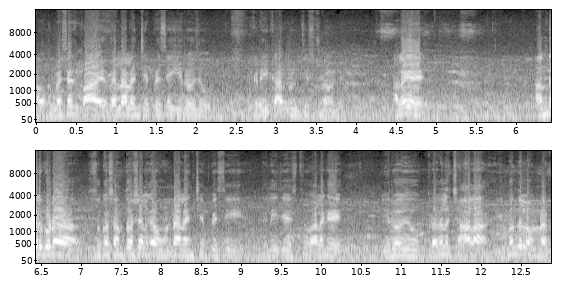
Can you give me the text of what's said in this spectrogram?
ఒక మెసేజ్ పా- వెళ్ళాలని చెప్పేసి ఈరోజు ఇక్కడ ఈ కార్యక్రమం తీసుకున్నామండి. అలాగే అందరూ కూడా సుఖ సంతోషాలుగా ఉండాలని చెప్పేసి తెలియజేస్తూ అలాగే ఈరోజు ప్రజలు చాలా ఇబ్బందులు ఉన్నారు.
